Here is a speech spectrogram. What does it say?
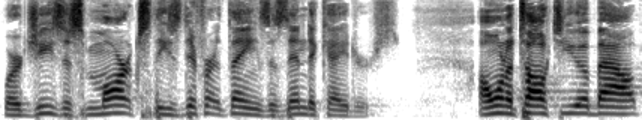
where Jesus marks these different things as indicators. I want to talk to you about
